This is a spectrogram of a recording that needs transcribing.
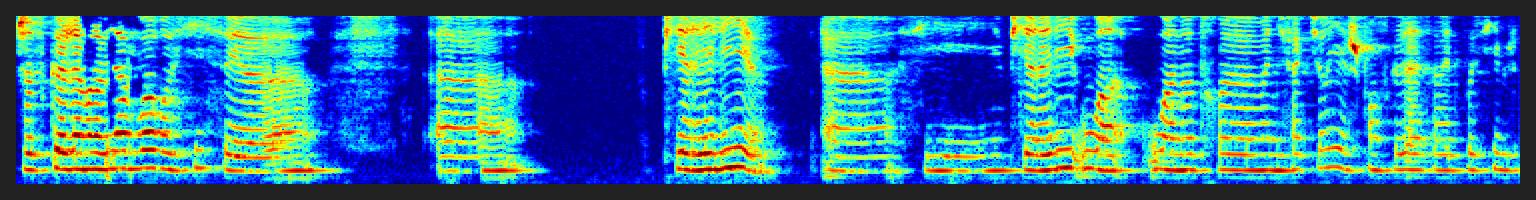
ce que j'aimerais bien voir aussi c'est Pirelli si Pirelli ou un, ou un autre manufacturier je pense que là ça va être possible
